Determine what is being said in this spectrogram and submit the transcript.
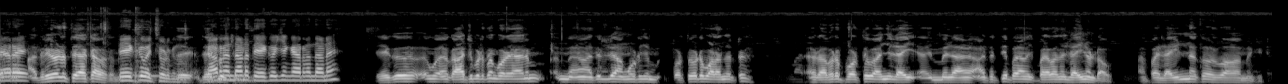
വേറെ തേക്കാ വെച്ചു കൊടുക്കുന്നത്. കാരണം എന്താണ്? തേക്ക് വെക്കാൻ കാരണം എന്താണ്? തേക്ക് കാറ്റുപിടുത്തം കുറയാനും അതിൽ അങ്ങോട്ട് പുറത്തോട്ട് വളഞ്ഞിട്ട് റബ്ബർ പുറത്ത് വാങ്ങി ലൈൻ അതിർത്തി വന്ന ലൈൻ ഉണ്ടാവും. അപ്പൊ ലൈനൊക്കെ ഒഴിവാകാൻ വേണ്ടിയിട്ട്.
